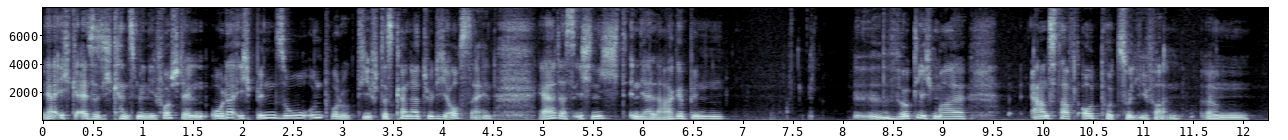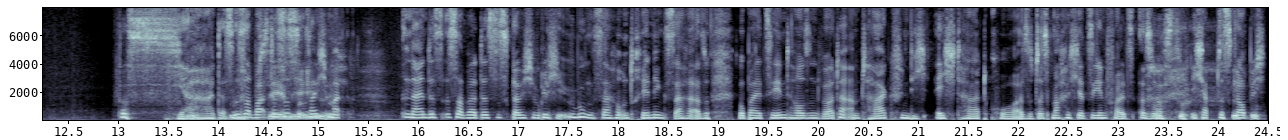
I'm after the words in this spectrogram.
ja, ich, also ich kann es mir nicht vorstellen. Oder ich bin so unproduktiv. Das kann natürlich auch sein. Ja, dass ich nicht in der Lage bin, äh, wirklich mal ernsthaft Output zu liefern. Ähm, das ja, das ist aber, das ist, sag ich mal, Nein, das ist aber, das ist, glaube ich, wirklich Übungssache und Trainingssache. Also, wobei 10.000 Wörter am Tag finde ich echt hardcore. Also, das mache ich jetzt jedenfalls. Also, ich habe das, glaube ich,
